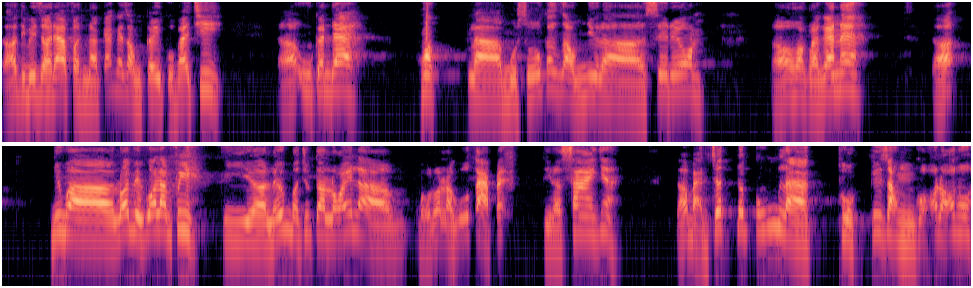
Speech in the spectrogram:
đó thì bây giờ đa phần là các cái dòng cây của Ba Chi đó, Uganda hoặc là một số các dòng như là Cereon đó hoặc là Ghana đó. Nhưng mà nói về gỗ Lam Phi thì ờ, nếu mà chúng ta nói là bảo nó là gỗ tạp ấy thì là sai nhá. Đó bản chất nó cũng là thuộc cái dòng gỗ đó thôi.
